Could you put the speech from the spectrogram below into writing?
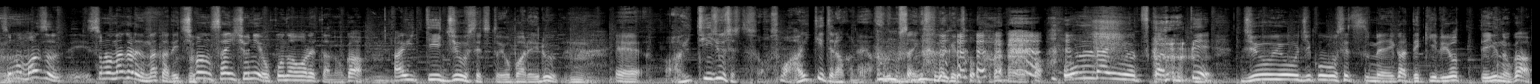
ん、そのまずその流れの中で一番最初に行われたのが、うん、IT 重説と呼ばれる、うん、えー、IT 重説ってそもそも IT ってなんかね古臭いんだけどオンラインを使って重要事項説明ができるよっていうのが、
